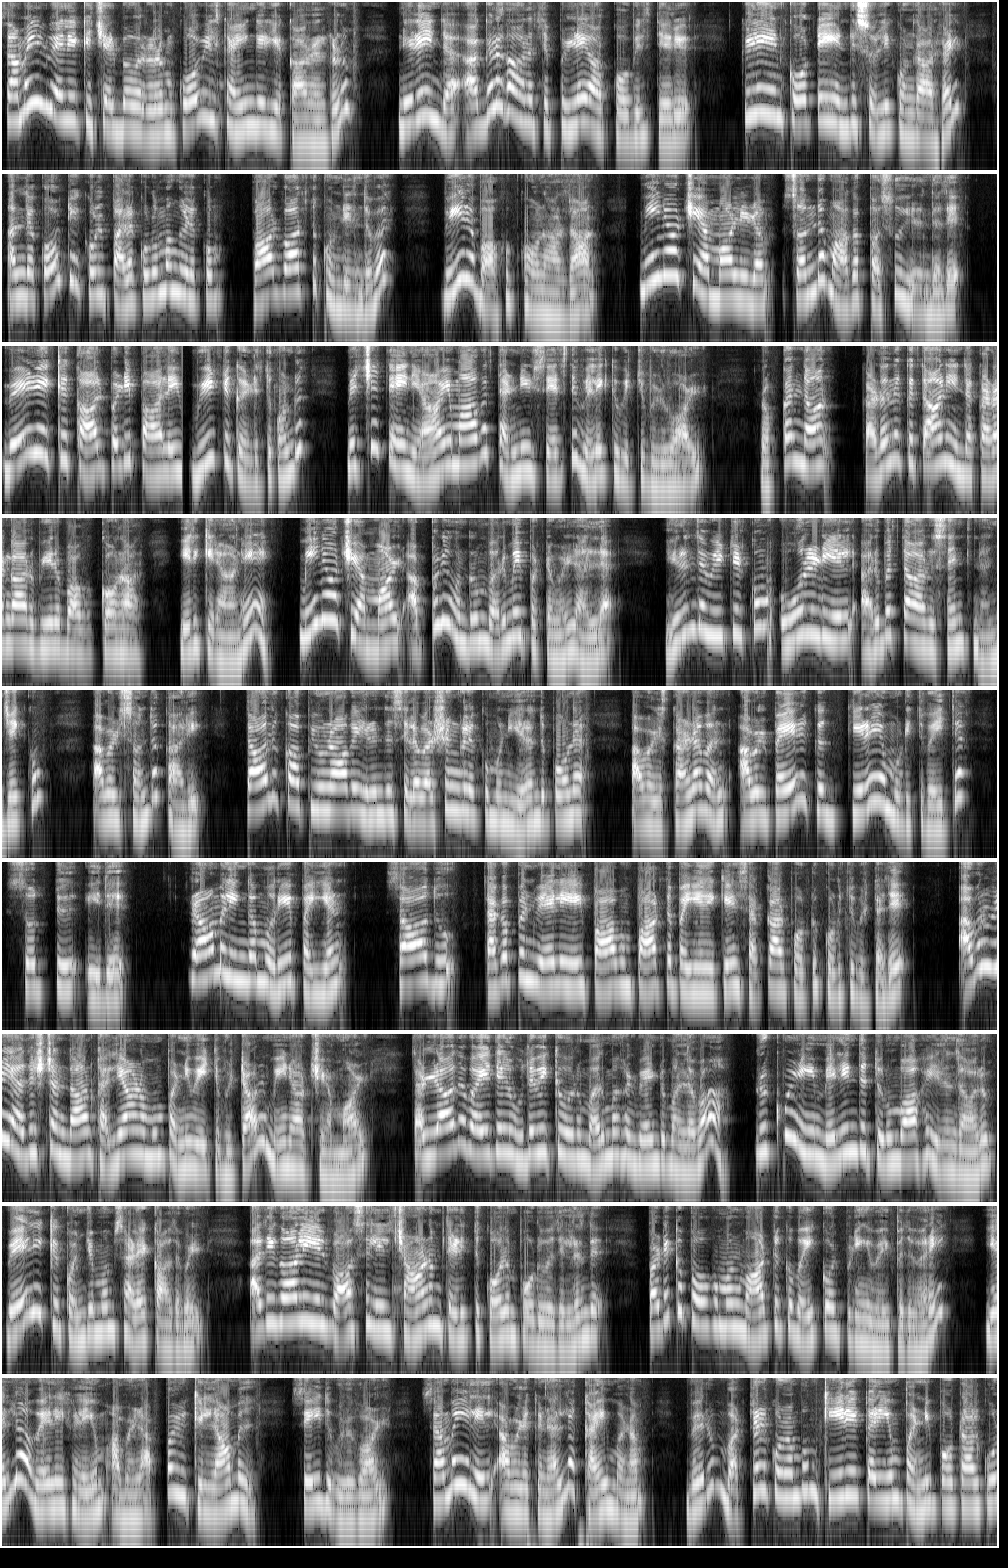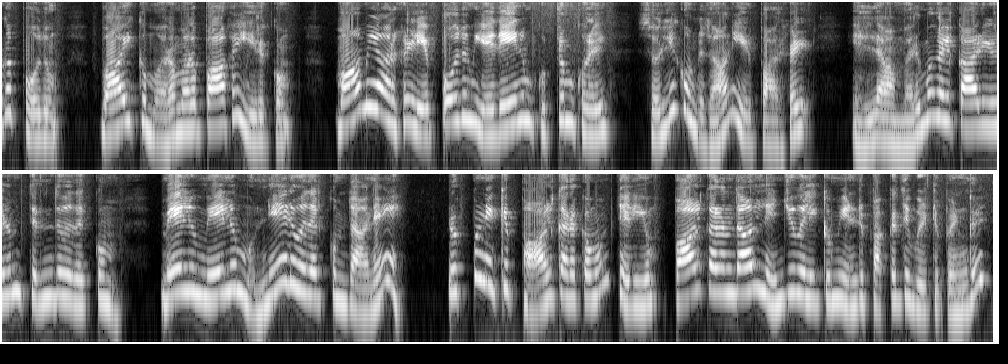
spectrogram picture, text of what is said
சமையல் வேலைக்கு செல்பவர்களும் கோவில் கைங்கரியக்காரர்களும் நிறைந்த அக்ரகாலத்து பிள்ளையார் கோவில் தெரு. கிளியின் கோட்டை என்று சொல்லி கொண்டார்கள். அந்த கோட்டைக்குள் பல குடும்பங்களுக்கும் பால் வார்த்து கொண்டிருந்தவர் வீரபாகு கோனார்தான். மீனாட்சி அம்மாளிடம் சொந்தமாக பசு இருந்தது. வேலைக்கு கால்படி பாலை வீட்டுக்கு எடுத்துக்கொண்டு மிச்சத்தை நியாயமாக தண்ணீர் சேர்த்து விலைக்கு விட்டு விடுவாள். ரொக்கந்தான் கடனுக்குத்தான் இந்த கடங்கார வீரபாகு கோனார் இருக்கிறானே? மீனாட்சி அம்மாள் அப்படி ஒன்றும் வறுமைப்பட்டவள் அல்ல. இருந்த வீட்டிற்கும் ஊரடியில் அறுபத்தாறு சென்ட் நஞ்சைக்கும் அவள் சொந்தக்காரி. தாலுகா பியூனாக இருந்து சில வருஷங்களுக்கு முன் இறந்து போன அவள் கணவன் அவள் பெயருக்கு கிரையம் முடித்து வைத்த சொத்து இது. ராமலிங்கம் ஒரே பையன். சாது தகப்பன் வேலையை பாவம் பார்த்த பையனுக்கே சர்க்கார் போட்டு கொடுத்து விட்டது. அவருடைய அதிர்ஷ்டம்தான் கல்யாணமும் பண்ணி வைத்து விட்டாள் மீனாட்சி அம்மாள். தள்ளாத வயதில் உதவிக்கு ஒரு மருமகள் வேண்டுமல்லவா? ருக்மிணி மெலிந்து துரும்பாக இருந்தாலும் வேலைக்கு கொஞ்சமும் சளைக்காதவள். அதிகாலையில் வாசலில் சாணம் தெளித்து கோலம் போடுவதிலிருந்து படுக்க போகும் முன் மாட்டுக்கு வைக்கோல் பிடுங்கி வைப்பது வரை எல்லா வேலைகளையும் அவள் அப்பழுக்கில்லாமல் செய்து விடுவாள். சமையலில் அவளுக்கு நல்ல கைமணம். வெறும் வற்றல் குழம்பும் கீரை கறியும் பண்ணி போட்டால் கூட போதும். வாய்க்கு மொரமொரப்பாக இருக்கும். மாமியார்கள் எப்போதும் ஏதேனும் குற்றம் குறை சொல்லி கொண்டுதான் இருப்பார்கள். எல்லா மருமகள் காரியங்களும் திருந்துவதற்கும் மேலும் மேலும் முன்னேறுவதற்கும் தானே? ருக்மிணிக்கு பால் கறக்கவும் தெரியும். பால் கறந்தால் நெஞ்சு வலிக்கும் என்று பக்கத்து வீட்டு பெண்கள்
